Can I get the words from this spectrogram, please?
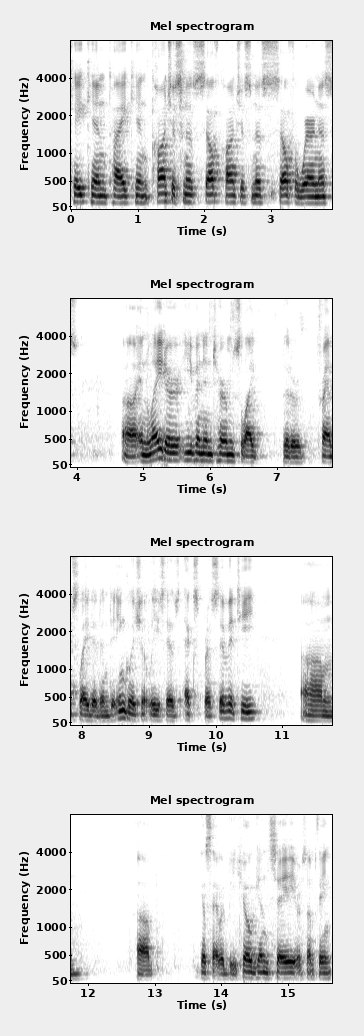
keiken, taiken, consciousness, self-consciousness, self-awareness, uh, and later, even in terms like that are translated into English at least as expressivity, um, uh, I guess that would be hyogensei or something,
